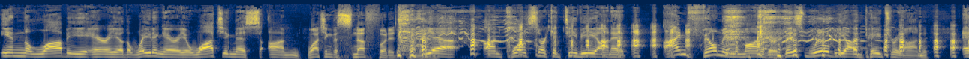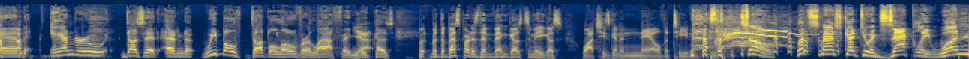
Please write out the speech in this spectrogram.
in the lobby area, the waiting area, watching this on Watching the snuff footage come in. yeah, on closed circuit TV on it. I'm filming the monitor. This will be on Patreon. And Andrew does it, and we both double over laughing Yeah. because But but the best part is then Ben goes to me. He goes, "Watch, he's gonna nail the tee next." So let's smash cut to exactly one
